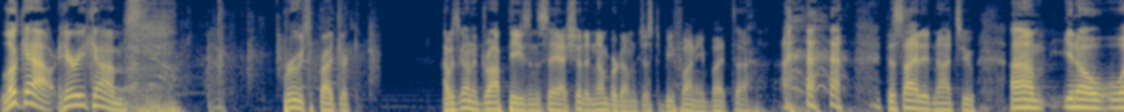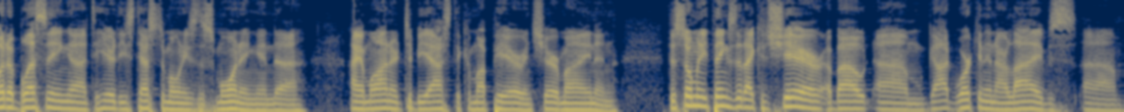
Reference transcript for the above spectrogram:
Look out, here he comes. Bruce Budrick. I was going to drop these and say I should have numbered them just to be funny, but uh, decided not to. Um, you know, what a blessing uh, to hear these testimonies this morning. And uh, I am honored to be asked to come up here and share mine. And there's so many things that I could share about um, God working in our lives um,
